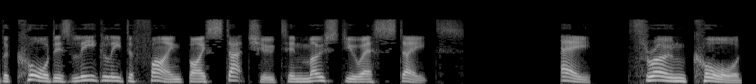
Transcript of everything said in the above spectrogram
The cord is legally defined by statute in most U.S. states. A thrown cord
